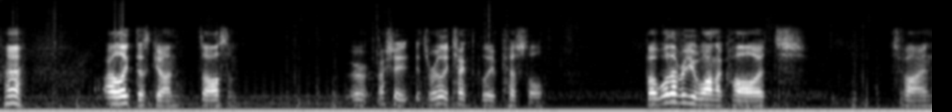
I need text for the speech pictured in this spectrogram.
Huh. I like this gun. It's awesome. Or, actually, it's really technically a pistol. But whatever you want to call it, it's fine.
